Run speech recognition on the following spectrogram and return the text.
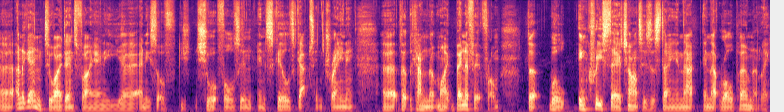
Uh, and again, to identify any uh, any sort of shortfalls in, in skills, gaps in training uh, that the candidate might benefit from that will increase their chances of staying in that in that role permanently.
